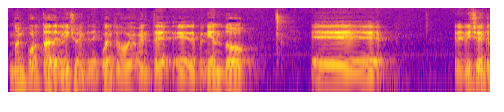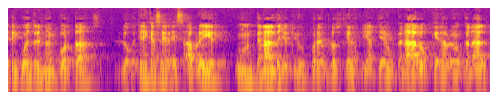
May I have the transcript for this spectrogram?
no importa del nicho en que te encuentres, obviamente, eh, dependiendo, eh, en el nicho en el que te encuentres, no importa, lo que tienes que hacer es abrir un canal de YouTube, por ejemplo, si ya tienes un canal o quieres abrir un canal,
